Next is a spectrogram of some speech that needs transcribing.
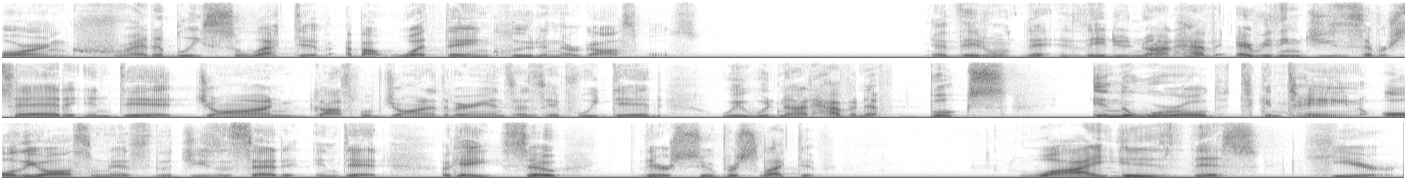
are incredibly selective about what they include in their gospels. They don't they, they, do not have everything Jesus ever said and did. John, Gospel of John at the very end says if we did, we would not have enough books in the world to contain all the awesomeness that Jesus said and did. Okay, so they're super selective. Why is this here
